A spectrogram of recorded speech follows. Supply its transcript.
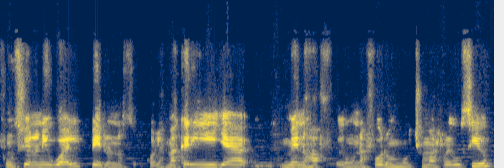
funcionan igual, pero con las mascarillas, menos un aforo mucho más reducido,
